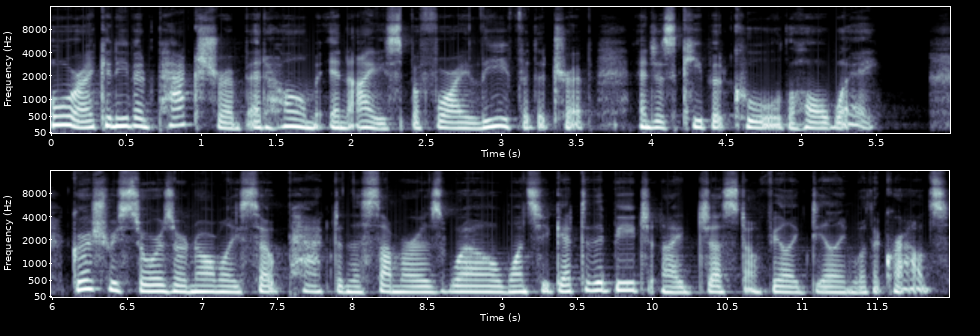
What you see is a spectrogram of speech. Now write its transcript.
Or I can even pack shrimp at home in ice before I leave for the trip and just keep it cool the whole way. Grocery stores are normally so packed in the summer as well once you get to the beach, and I just don't feel like dealing with the crowds.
